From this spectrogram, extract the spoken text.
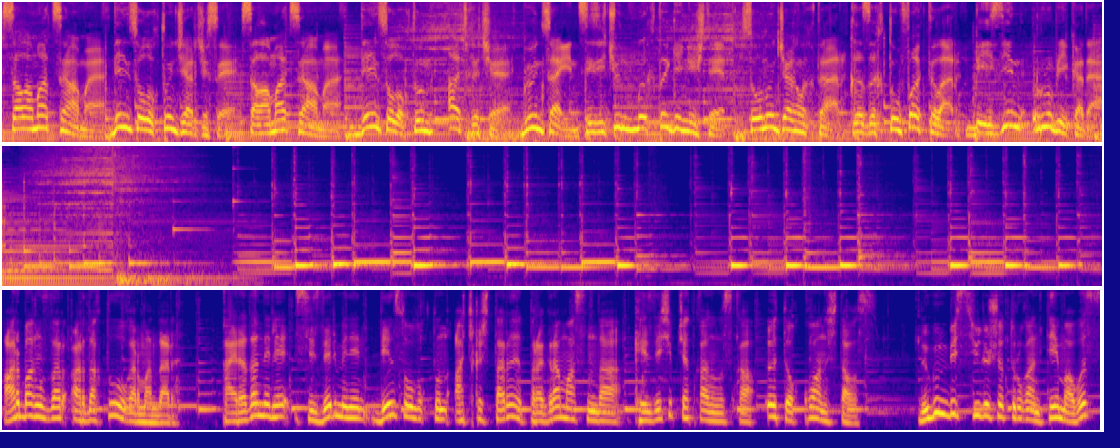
саламат саама ден соолуктун жарчысы. Саламат саама ден соолуктун ачкычы. Күн сайын сиз үчүн мыкты кеңештер сонун жаңылыктар кызыктуу фактылар биздин рубрикада. Арбаңыздар ардактуу угармандар кайрадан эле сиздер менен ден соолуктун ачкычтары программасында кездешип жатканыбызга өтө кубанычтабыз. Бүгүн биз сүйлөшө турган темабыз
